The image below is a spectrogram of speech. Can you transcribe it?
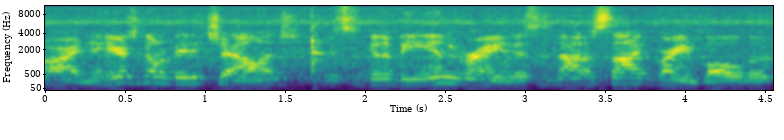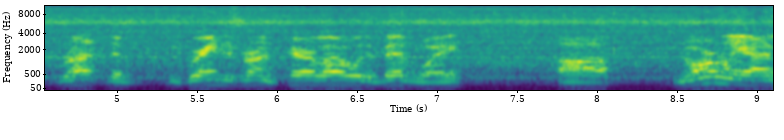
Alright, now here's going to be the challenge. This is going to be end grain. This is not a side grain bowl. The, run, the grain is running parallel with the bedway. Uh, normally, I,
